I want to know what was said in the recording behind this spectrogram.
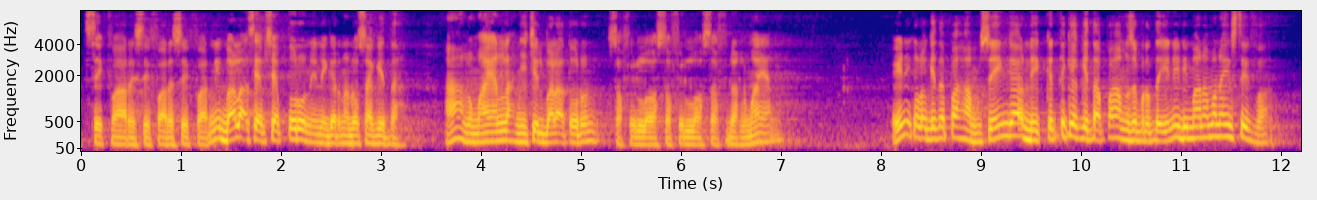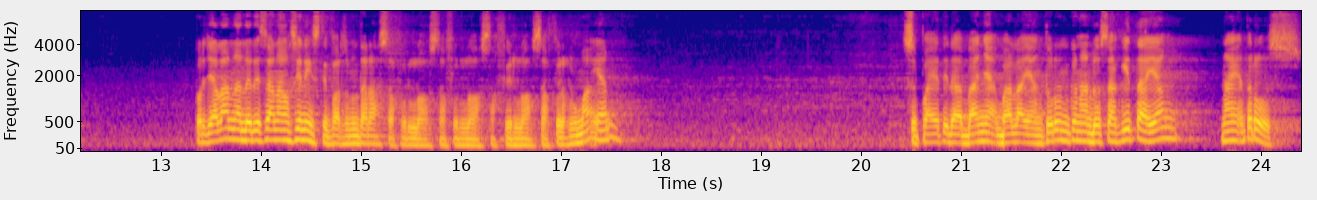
Istighfar, istighfar, istighfar. Ini balak siap-siap turun ini karena dosa kita. Ah, lumayan lah nyicil balak turun. Astagfirullah, astagfirullah, astagfirullah, lumayan. Ini kalau kita paham, sehingga di, ketika kita paham seperti ini, di mana-mana istighfar. Perjalanan dari sana ke sini istighfar sementara. Astagfirullah, astagfirullah, astagfirullah, astagfirullah, lumayan. Supaya tidak banyak bala yang turun kena dosa kita yang naik terus.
